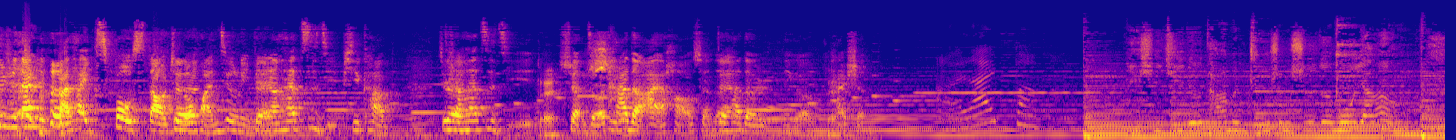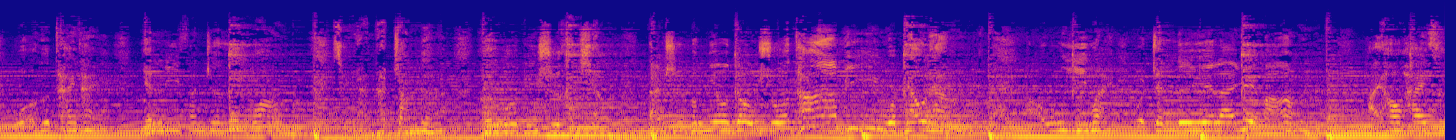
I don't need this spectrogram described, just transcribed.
就是但是把他 expose 到这个环境里面，让他自己 pick up，就是让他自己对。选择他的爱好，选择他的那个 passion。他们出生时的模样，我和太太眼里泛着泪光。虽然她长得和我不是很像，但是朋友都说她比我漂亮。毫无意外，我真的越来越忙。还好孩子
